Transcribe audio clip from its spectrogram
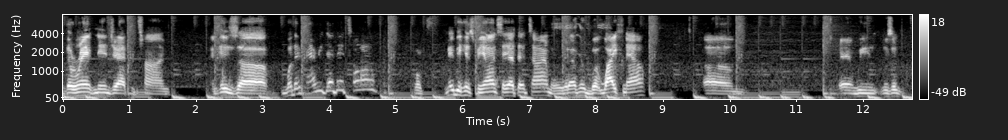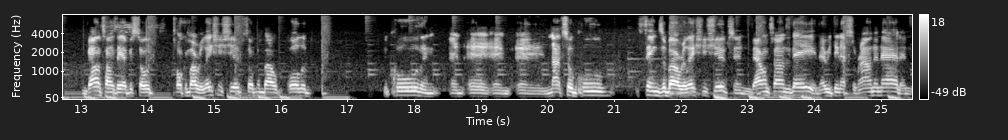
the Rant Ninja at the time, and his uh, were they married at that time, or maybe his fiance at that time, or whatever, but wife now. Um, and we was a Valentine's Day episode talking about relationships, talking about all of the cool and and and and, and not so cool things about relationships and Valentine's Day and everything that's surrounding that. And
